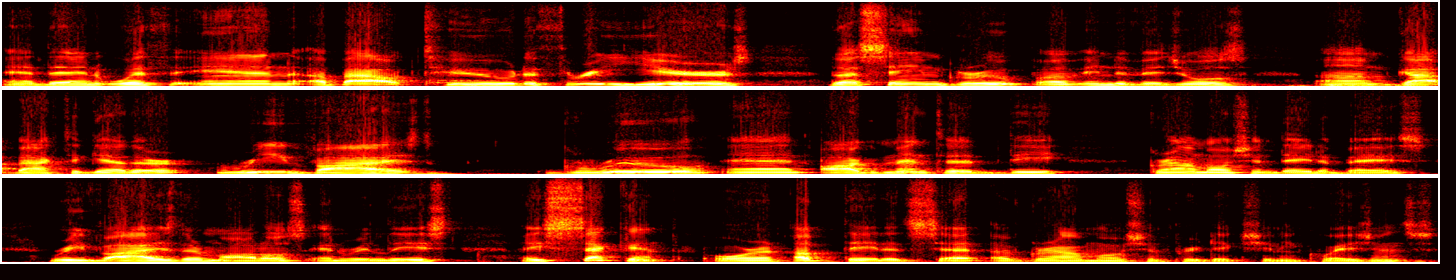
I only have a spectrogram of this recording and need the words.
And then within about two to three years, the same group of individuals um, got back together, revised, grew, and augmented the ground motion database, revised their models, and released a second or an updated set of ground motion prediction equations.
